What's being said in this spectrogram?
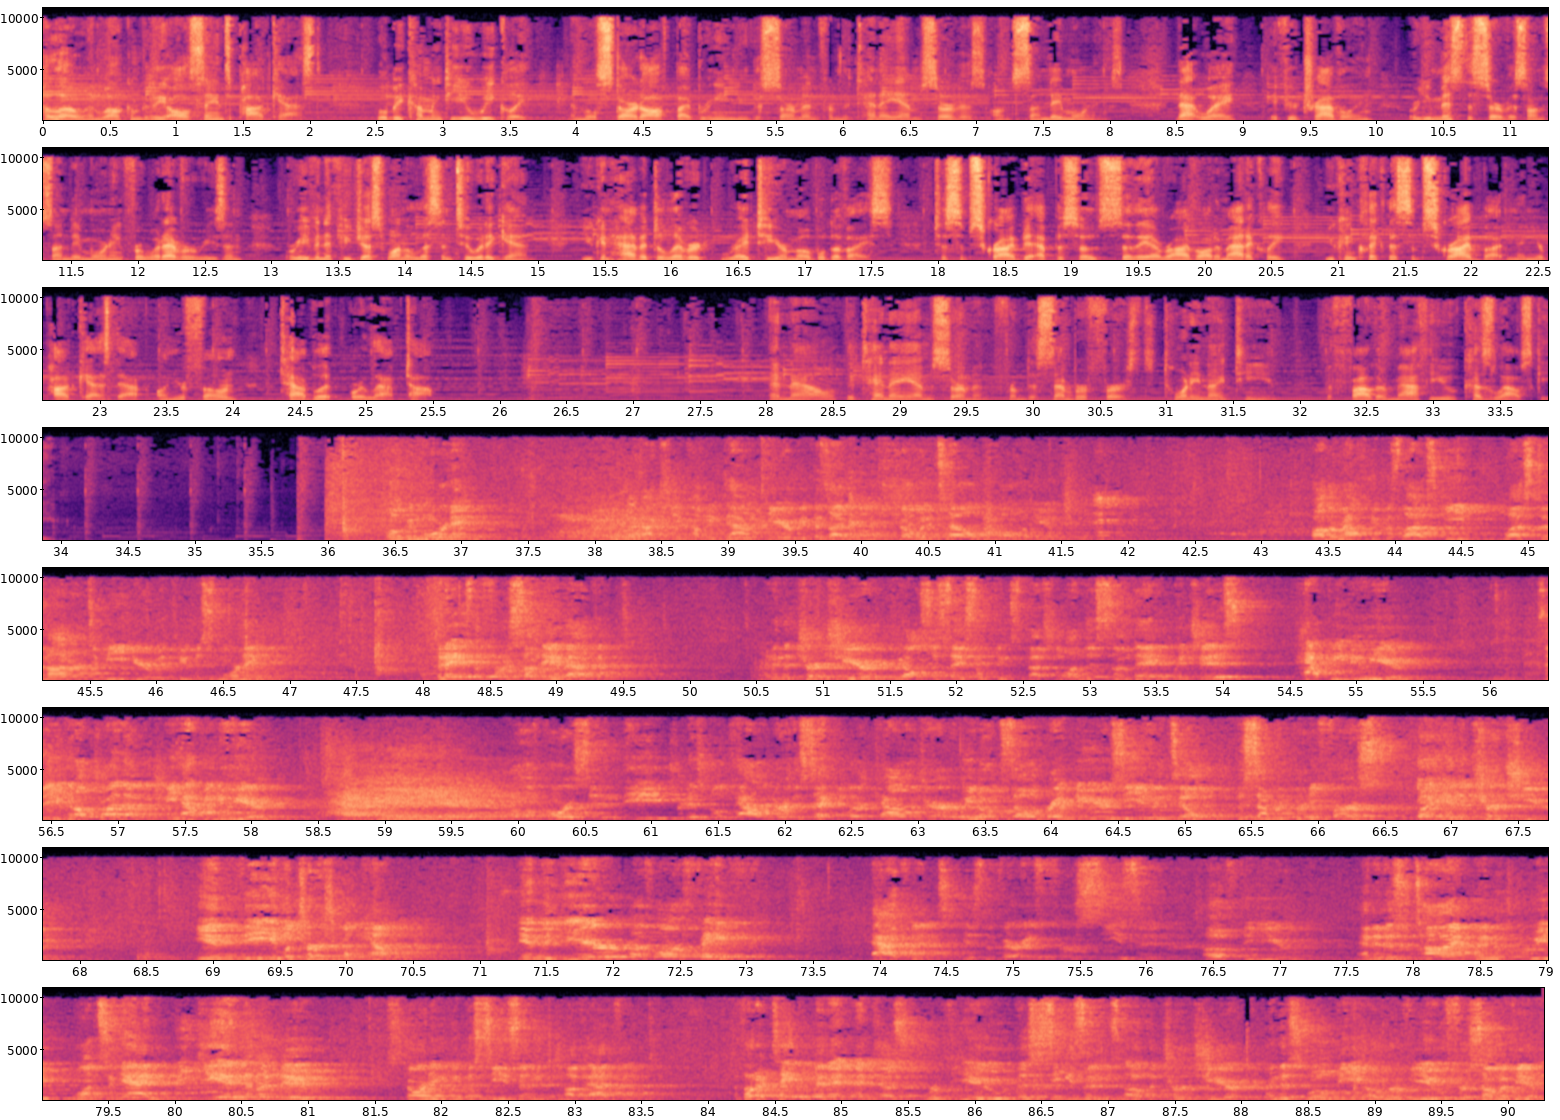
Hello, and welcome to the All Saints Podcast. We'll be coming to you weekly, and we'll start off by bringing you the sermon from the 10 a.m. service on Sunday mornings. That way, if you're traveling, or you miss the service on Sunday morning for whatever reason, or even if you just want to listen to it again, you can have it delivered right to your mobile device. To subscribe to episodes so they arrive automatically, you can click the subscribe button in your podcast app on your phone, tablet, or laptop. And now, the 10 a.m. sermon from December 1st, 2019, with Father Matthew Kozlowski. Well, good morning. I'm actually coming down here because I have show and tell with all of you. Father Matthew Kozlowski, blessed and honored to be here with you this morning. Today is the first Sunday of Advent. And in the church here, we also say something special on this Sunday, which is Happy New Year. So you can all try that with me. Happy New Year. Happy New Year. Well, of course, in the traditional calendar, the secular calendar, we don't celebrate New Year's Eve until December 31st. But in the church year, in the liturgical calendar, in the year of our faith, Advent is the very first season of the year. And it is a time when we once again begin anew, starting with the season of Advent. I thought I'd take a minute and just review the seasons of the church year, and this will be a review for some of you.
